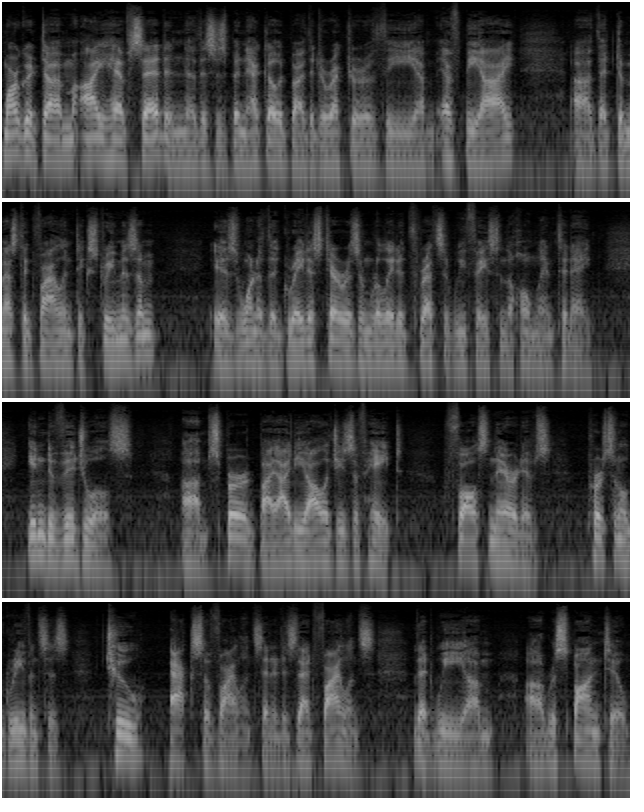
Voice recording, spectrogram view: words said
Margaret, um, I have said, and uh, this has been echoed by the director of the um, FBI, uh, that domestic violent extremism is one of the greatest terrorism related threats that we face in the homeland today. Individuals um, spurred by ideologies of hate, false narratives, personal grievances, to acts of violence. And it is that violence that we um, uh, respond to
